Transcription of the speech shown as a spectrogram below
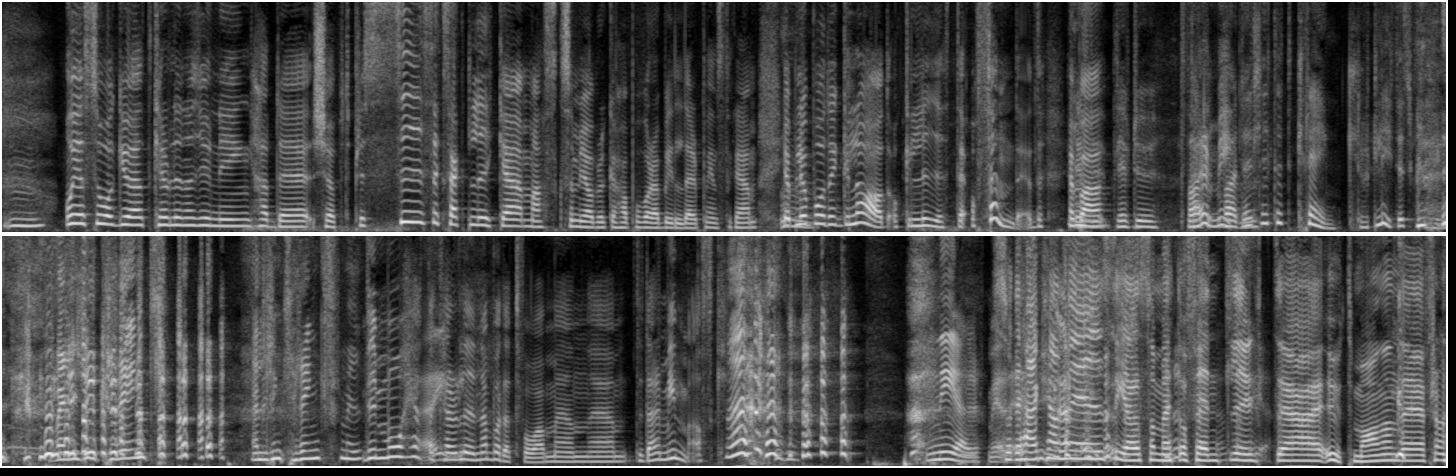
Ja. Och jag såg ju att Carolina Gynning hade köpt precis exakt lika mask som jag brukar ha på våra bilder på Instagram. Jag blev både glad och lite offended. Jag blev, bara, blev du... Det Var, min. var det ett litet kränk? Det var ett litet kränk. Det var en liten kränk. En liten kränk för mig. vi må heta Nej. Carolina båda två, men eh, det där är min mask. Ner med Så dig. det här kan ni se som ett offentligt eh, utmanande från...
